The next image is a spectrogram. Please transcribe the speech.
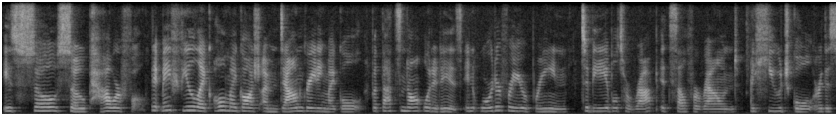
is so, so powerful. It may feel like, oh my gosh, I'm downgrading my goal, but that's not what it is. In order for your brain to be able to wrap itself around a huge goal or this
